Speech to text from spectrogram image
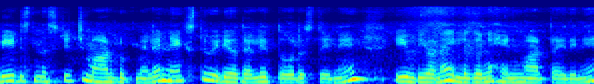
ಬೀಡ್ಸ್ನ ಸ್ಟಿಚ್ ಮಾಡಿಬಿಟ್ಮೇಲೆ ನೆಕ್ಸ್ಟ್ ವಿಡಿಯೋದಲ್ಲಿ ತೋರಿಸ್ತೀನಿ. ಈ ವಿಡಿಯೋನ ಇಲ್ಲಿಗೆ ಹೆಣ್ಣು ಮಾಡ್ತಾಯಿದ್ದೀನಿ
